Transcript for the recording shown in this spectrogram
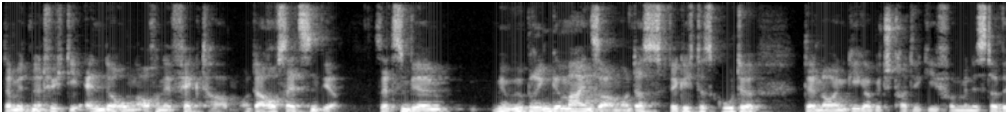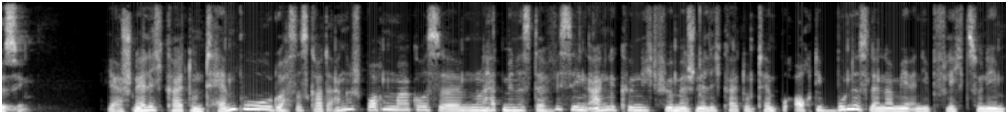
damit natürlich die Änderungen auch einen Effekt haben. Und darauf setzen wir. Setzen wir im, Übrigen gemeinsam. Und das ist wirklich das Gute der neuen Gigabit-Strategie von Minister Wissing. Ja, Schnelligkeit und Tempo, du hast es gerade angesprochen, Markus. Äh, nun hat Minister Wissing angekündigt, für mehr Schnelligkeit und Tempo auch die Bundesländer mehr in die Pflicht zu nehmen.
